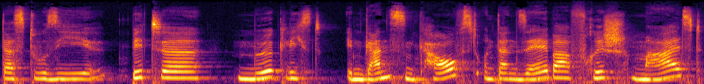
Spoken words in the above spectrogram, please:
dass du sie bitte möglichst im Ganzen kaufst und dann selber frisch malst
